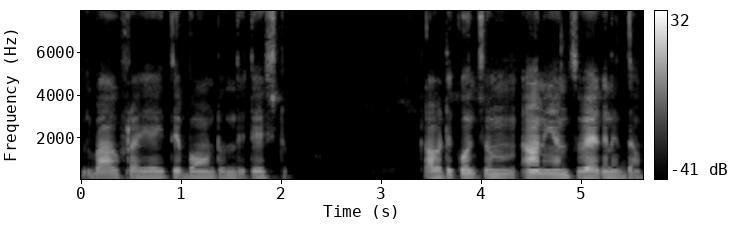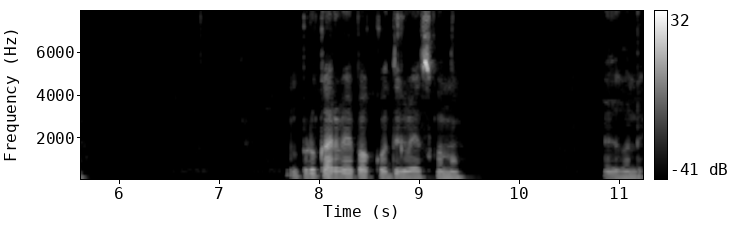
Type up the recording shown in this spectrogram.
బాగా ఫ్రై అయితే బాగుంటుంది టేస్ట్. కాబట్టి కొంచెం ఆనియన్స్ వేగనిద్దాం. ఇప్పుడు కరివేపాకు కొద్దిగా వేసుకుందాం. ఇదిగోండి.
